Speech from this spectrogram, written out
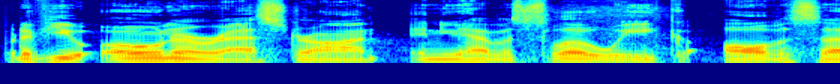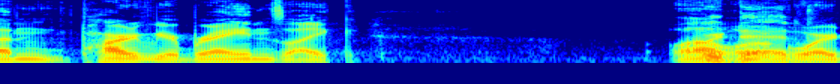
But if you own a restaurant and you have a slow week, all of a sudden, part of your brain's like, well, We're we're, we're,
